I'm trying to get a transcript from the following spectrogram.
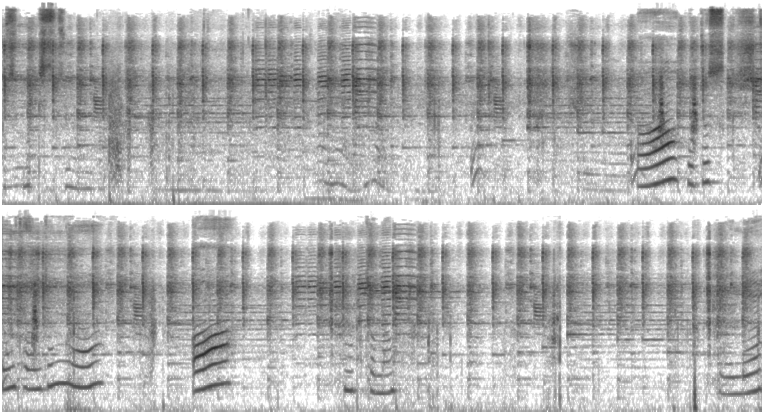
Kaçmak istiyorum. Aa burada sıkıştım kaldım ya. Tamam. Böyle.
